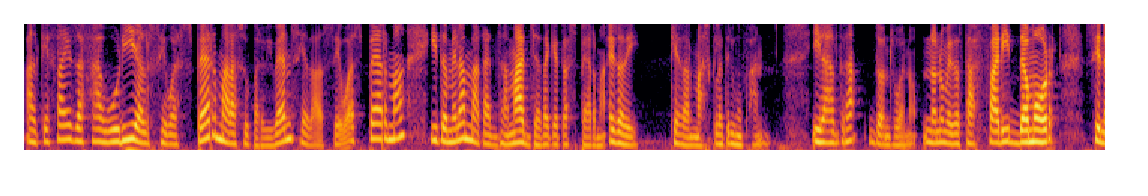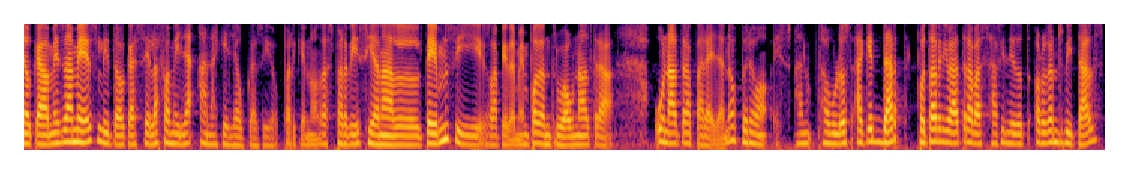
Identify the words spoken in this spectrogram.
el que fa és afavorir el seu esperma, la supervivència del seu esperma i també l'emmagatzematge d'aquest esperma. És a dir, que és el mascle triomfant. I l'altre, doncs, bueno, no només està ferit d'amor, sinó que, a més a més, li toca ser la família en aquella ocasió, perquè no desperdicien el temps i ràpidament poden trobar una altra, una altra parella, no? Però és fabulós. Aquest dart pot arribar a travessar fins i tot òrgans vitals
